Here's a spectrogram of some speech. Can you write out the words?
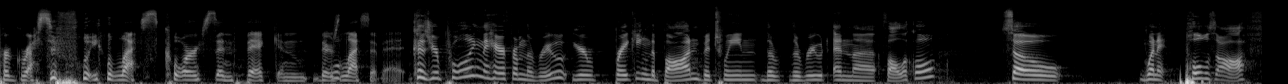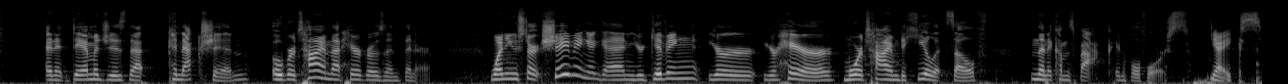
progressively less coarse and thick and there's less of it. because you're pulling the hair from the root you're breaking the bond between the, the root and the follicle so when it pulls off and it damages that connection over time that hair grows in thinner when you start shaving again you're giving your your hair more time to heal itself and then it comes back in full force Yikes.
